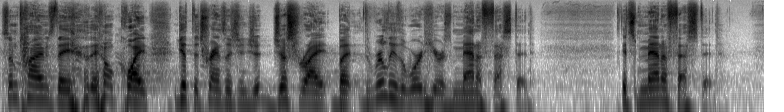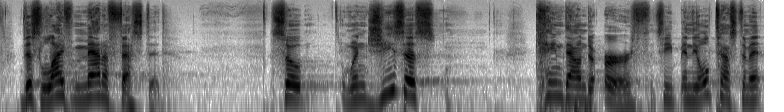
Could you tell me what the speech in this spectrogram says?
sometimes they, they don't quite get the translation just right, but really the word here is manifested. It's manifested. This life manifested. So when Jesus came down to earth. See, in the Old Testament,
